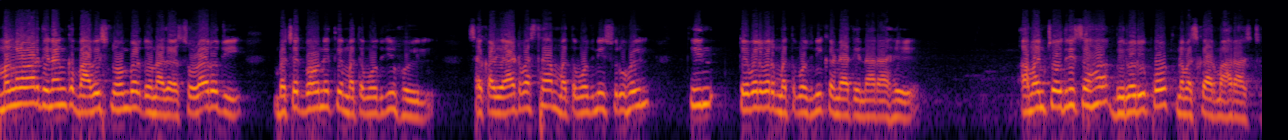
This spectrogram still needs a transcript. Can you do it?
मंगळवार दिनांक बावीस नोव्हेंबर दोन हजार सोळा रोजी बचत भवन येथे मतमोजणी होईल. सकाळी आठ वाजता मतमोजणी सुरू होईल. तीन टेबलवर मतमोजणी करण्यात येणार आहे. अमन चौधरीसह ब्युरो रिपोर्ट नमस्कार महाराष्ट्र.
